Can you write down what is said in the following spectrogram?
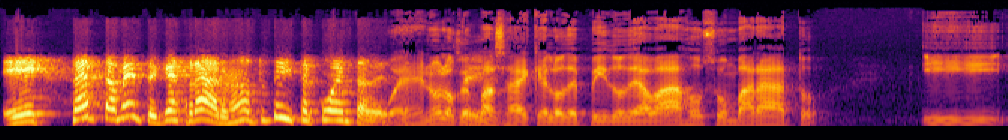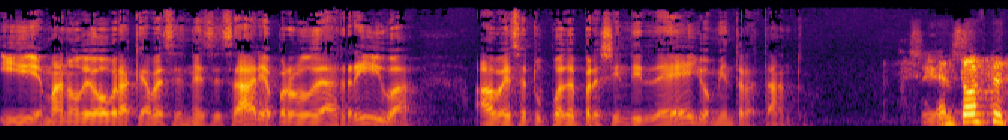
Exactamente, que es raro, ¿no? ¿Tú te diste cuenta de eso? Bueno, lo que pasa es que los despidos de abajo son baratos y, y es mano de obra que a veces es necesaria, pero lo de arriba a veces tú puedes prescindir de ello mientras tanto. Entonces,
